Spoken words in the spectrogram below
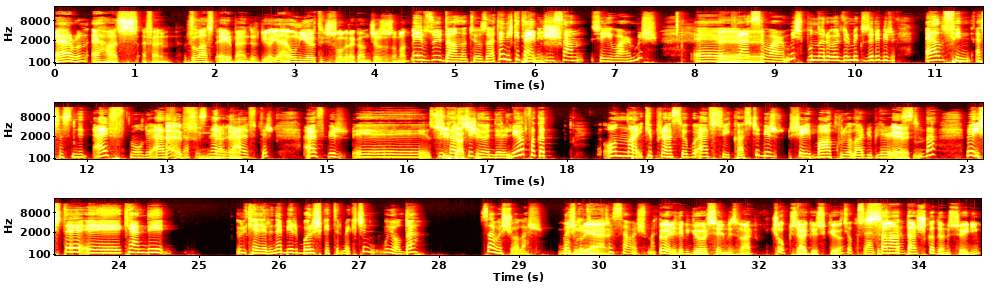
Aaron Ehas efendim. The Last Airbender diyor. Yani onun yaratıcısı olarak anacağız o zaman. Mevzuyu da anlatıyor zaten. İki tane Neymiş? insan şeyi varmış. e, Ee, prensi varmış. Bunları öldürmek üzere bir elfin assassin elf mi oluyor? Elfin, Elfin, assassin herhalde evet. elftir. Elf bir e, suikastçı, Suikastçı. gönderiliyor. Fakat onlar iki prens ve bu elf suikastçı bir şey bağ kuruyorlar birbirleri Evet. arasında. Ve işte e, kendi ülkelerine bir barış getirmek için bu yolda savaşıyorlar. Budur getirmek yani. için savaşmak. Böyle de bir görselimiz var. Çok güzel gözüküyor. Çok güzel Sana gözüküyor. hatta şu kadarını söyleyeyim.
